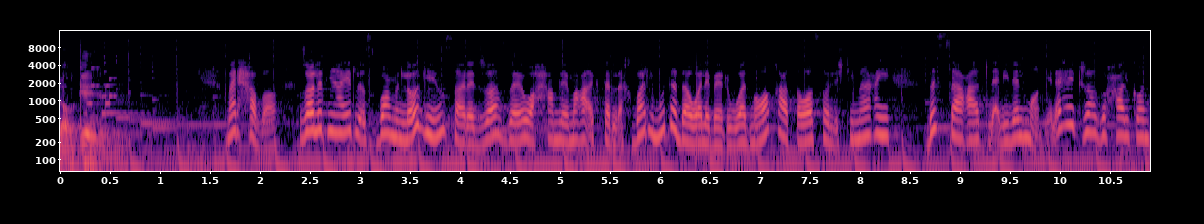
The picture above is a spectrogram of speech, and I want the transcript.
لوجين مرحبا. جولة نهاية الأسبوع من لوجين صارت جاهزة وحاملة مع أكثر الأخبار المتداولة بين رواد مواقع التواصل الاجتماعي بالساعات القليلة الماضية. لهيك جهزوا حالكم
